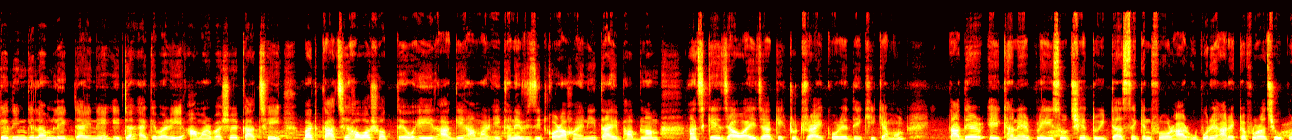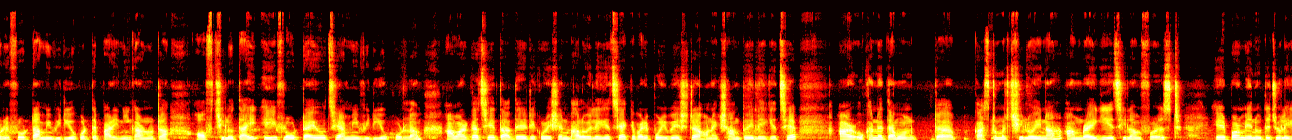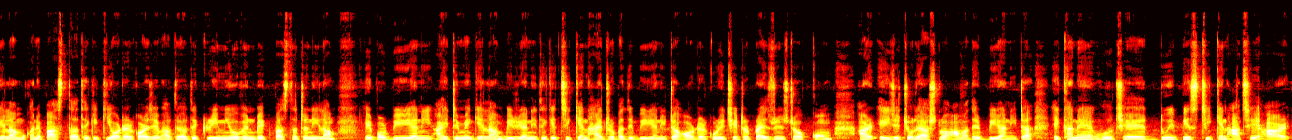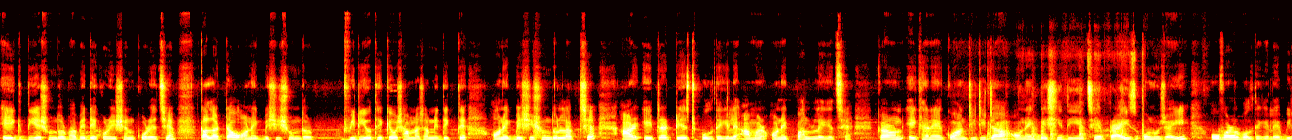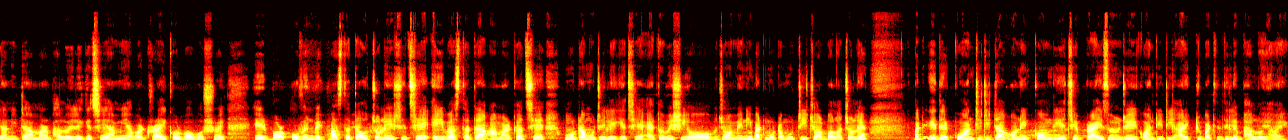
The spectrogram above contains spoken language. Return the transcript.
সেদিন গেলাম লেক ডাইনে। এটা একেবারেই আমার বাসার কাছেই, বাট কাছে হওয়া সত্ত্বেও এর আগে আমার এখানে ভিজিট করা হয়নি, তাই ভাবলাম আজকে যাওয়াই যাক, একটু ট্রাই করে দেখি কেমন। তাদের এইখানের প্লেস হচ্ছে দুইটা সেকেন্ড ফ্লোর আর উপরে আরেকটা ফ্লোর আছে। উপরের ফ্লোরটা আমি ভিডিও করতে পারিনি কারণ ওটা অফ ছিল তাই। এই ফ্লোরটাই হচ্ছে আমি ভিডিও করলাম। আমার কাছে তাদের ডেকোরেশন ভালোই লেগেছে, একেবারে পরিবেশটা অনেক শান্তই লেগেছে। আর ওখানে তেমনটা কাস্টমার ছিলই না। আমরাই গিয়েছিলাম ফার্স্ট এরপর মেনুতে চলে গেলাম। ওখানে পাস্তা থেকে কি অর্ডার করা যায় ভাবতে ভাবতে ক্রিমি ওভেন বেক পাস্তাটা নিলাম। এরপর বিরিয়ানি আইটেমে গেলাম। বিরিয়ানি থেকে চিকেন, হায়দ্রাবাদের বিরিয়ানিটা অর্ডার করেছি। এটার প্রাইস রেঞ্জটাও কম। আর এই যে চলে আসলো আমাদের বিরিয়ানিটা। এখানে হচ্ছে দুই পিস চিকেন আছে আর এগ দিয়ে সুন্দরভাবে ডেকোরেশন করেছে। কালারটাও অনেক বেশি সুন্দর। ভিডিও থেকেও সামনাসামনি দেখতে অনেক বেশি সুন্দর লাগছে। আর এটার টেস্ট বলতে গেলে আমার অনেক ভালো লেগেছে। কারণ এখানে কোয়ান্টিটিটা অনেক বেশি দিয়েছে প্রাইস অনুযায়ী। ওভারঅল বলতে গেলে বিরিয়ানিটা আমার ভালোই লেগেছে, আমি আবার ট্রাই করব অবশ্যই। এরপর ওভেন বেক পাস্তাটাও চলে এসেছে। এই পাস্তাটা আমার কাছে মোটামুটি লেগেছে। এত বেশিও জমেনি বাট মোটামুটি চল বলা চলে। বাট এদের কোয়ান্টিটিটা অনেক কম দিয়েছে। প্রাইস অনুযায়ী কোয়ান্টিটি আর একটু বাড়তে দিলে ভালোই হয়।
